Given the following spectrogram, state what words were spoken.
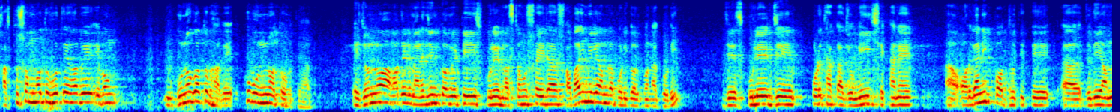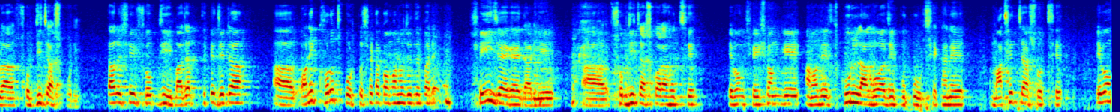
স্বাস্থ্যসম্মত হতে হবে এবং গুণগতভাবে খুব উন্নত হতে হবে। এজন্য আমাদের ম্যানেজিং কমিটি, স্কুলের মাস্টারমশাইরা সবাই মিলে আমরা পরিকল্পনা করি যে স্কুলের যে পড়ে থাকা জমি, সেখানে অর্গানিক পদ্ধতিতে যদি আমরা সবজি চাষ করি, তাহলে সেই সবজি বাজার থেকে যেটা অনেক খরচ পড়তো, সেটা কমানো যেতে পারে। সেই জায়গায় দাঁড়িয়ে সবজি চাষ করা হচ্ছে। এবং সেই সঙ্গে আমাদের স্কুল লাগোয়া যে পুকুর, সেখানে মাছের চাষ হচ্ছে এবং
